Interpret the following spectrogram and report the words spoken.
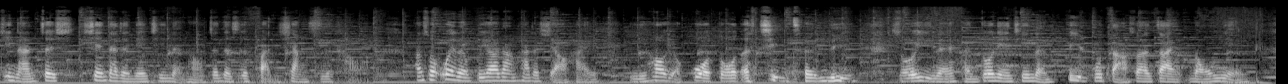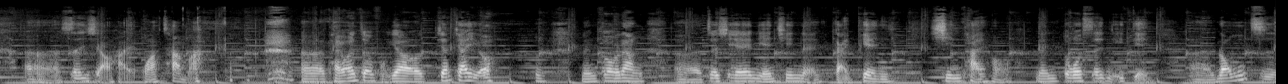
竟然这现在的年轻人哈，真的是反向思考。他说，为了不要让他的小孩以后有过多的竞争力，所以呢，很多年轻人并不打算在龙年呃生小孩。哇，差嘛！呃，台湾政府要加加油。能够让呃这些年轻人改变心态哈，能多生一点呃龙子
